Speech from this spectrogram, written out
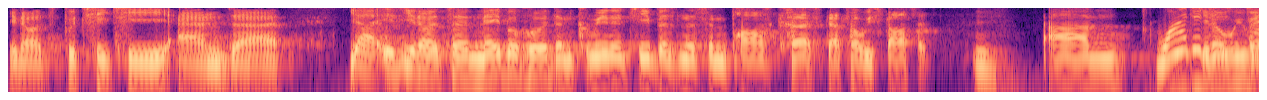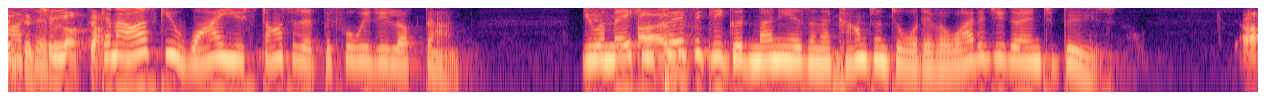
You know, it's boutique and, uh, yeah, it, you know, it's a neighborhood and community business in Parkhurst. That's how we started. Um, Why did You you, know, we start went into it? lockdown. Can I ask you why you started it before we do lockdown? You were making Um, perfectly good money as an accountant or whatever. Why did you go into booze? I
